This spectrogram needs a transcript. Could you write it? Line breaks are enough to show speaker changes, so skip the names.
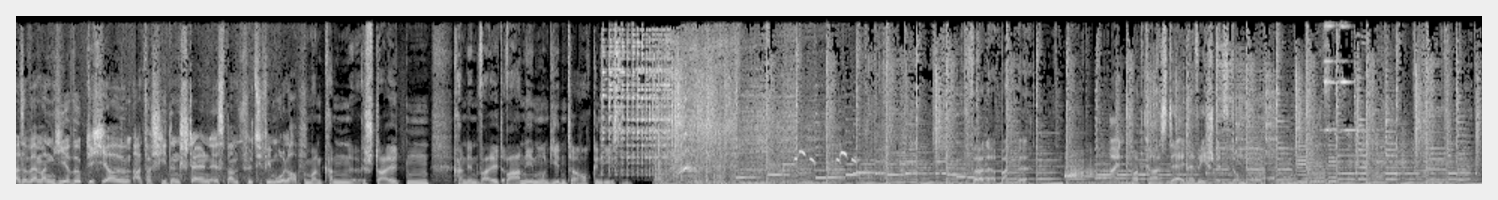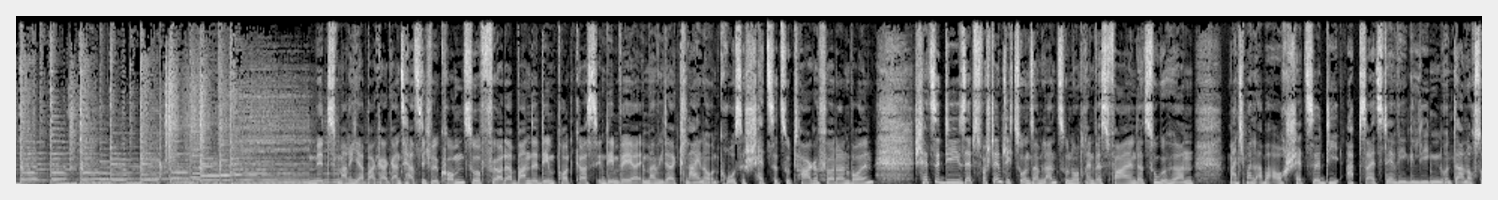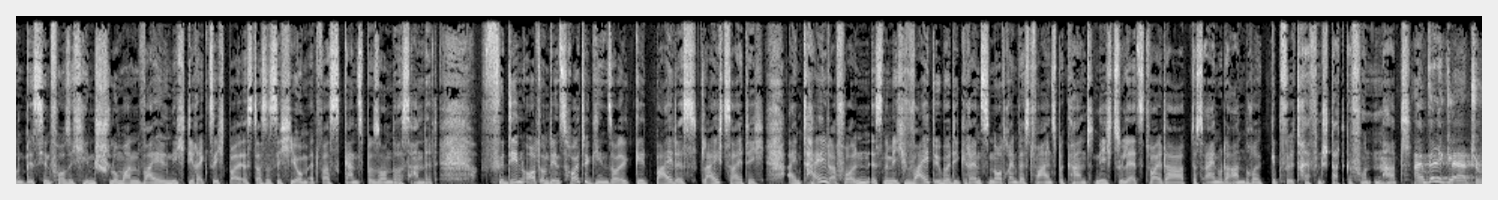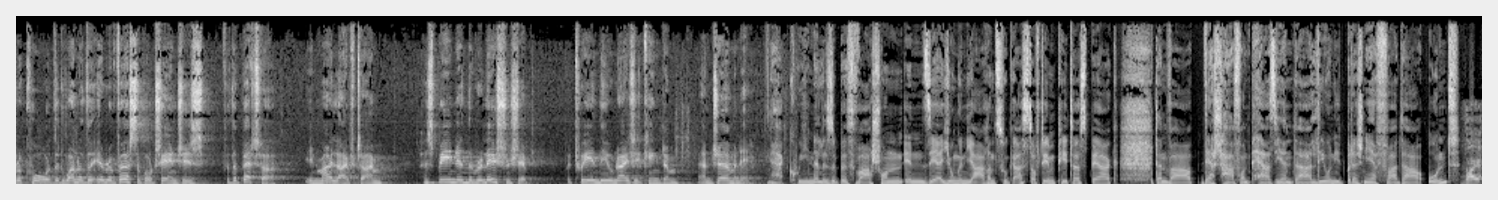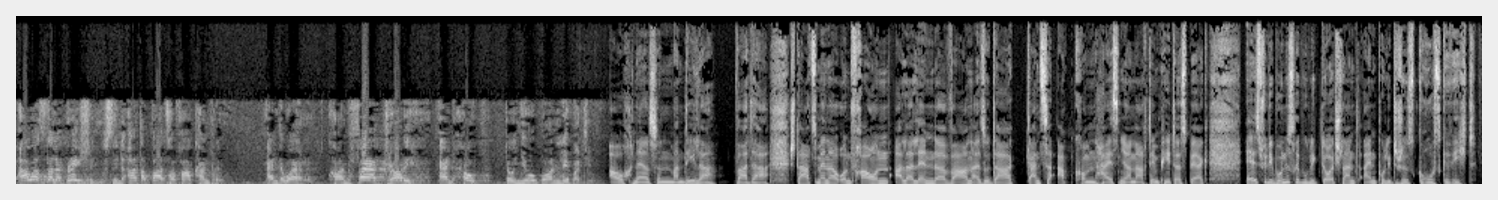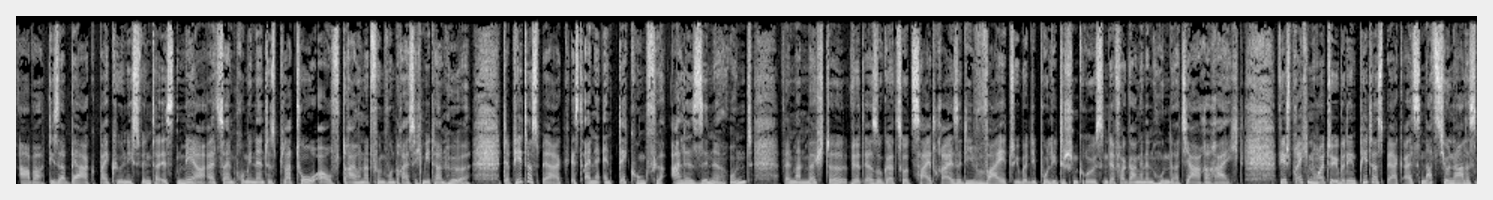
Also wenn man hier wirklich äh, an verschiedenen Stellen ist, man fühlt sich wie im Urlaub.
Man kann gestalten, kann den Wald wahrnehmen und jeden Tag auch genießen.
Förderbande. Ein Podcast der NRW Stiftung.
Mit Maria Backer. Ganz herzlich willkommen zur Förderbande, dem Podcast, in dem wir ja immer wieder kleine und große Schätze zutage fördern wollen. Schätze, die selbstverständlich zu unserem Land, zu Nordrhein-Westfalen dazugehören. Manchmal aber auch Schätze, die abseits der Wege liegen und da noch so ein bisschen vor sich hinschlummern, weil nicht direkt sichtbar ist, dass es sich hier um etwas ganz Besonderes handelt. Für den Ort, um den es heute gehen soll, gilt beides gleichzeitig. Ein Teil davon ist nämlich weit über die Grenzen Nordrhein-Westfalens bekannt. Nicht zuletzt, weil da das ein oder andere Gipfeltreffen stattgefunden hat.
I'm very glad to record that one of the irreversible changes for the better in my lifetime has been in the relationship between the United Kingdom and Germany.
Ja, Queen Elizabeth war schon in sehr jungen Jahren zu Gast auf dem Petersberg. Dann war der Schah von Persien da, Leonid Brezhnev war da und
By our celebrations in other parts of our country and the world confer glory and hope to newborn liberty.
Auch Nelson Mandela war da. Staatsmänner und Frauen aller Länder waren also da. Ganze Abkommen heißen ja nach dem Petersberg. Er ist für die Bundesrepublik Deutschland ein politisches Großgewicht. Aber dieser Berg bei Königswinter ist mehr als sein prominentes Plateau auf 335 Metern Höhe. Der Petersberg ist eine Entdeckung für alle Sinne und, wenn man möchte, wird er sogar zur Zeitreise, die weit über die politischen Größen der vergangenen 100 Jahre reicht. Wir sprechen heute über den Petersberg als nationales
